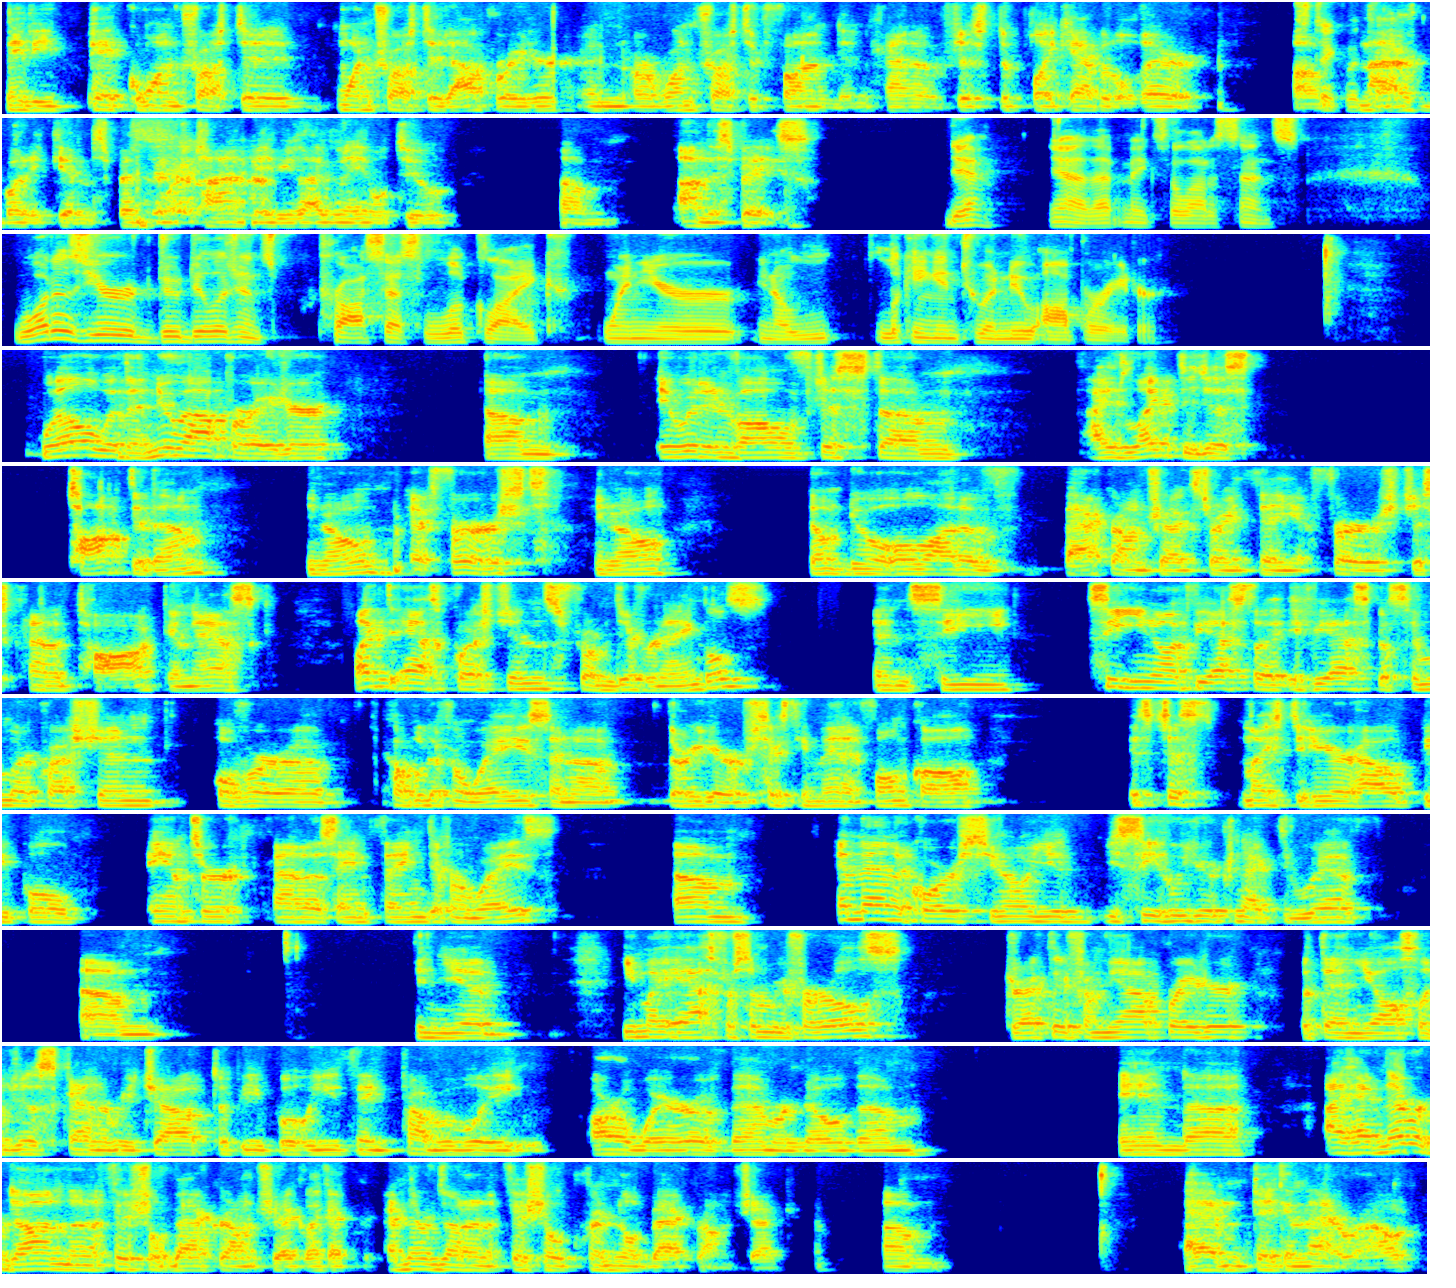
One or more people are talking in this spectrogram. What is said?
maybe pick one trusted one trusted operator and or one trusted fund and kind of just deploy capital there. Um, Stick with not that. everybody can spend much time maybe as I've been able to um, on the space. Yeah, yeah, that makes a lot of sense. What does your due diligence process look like when you're, you know, looking into a new operator? Well, with a new operator, um, it would involve just um, I'd like to just talk to them, you know, at first, you know, don't do a whole lot of background checks or anything at first, just kind of talk and ask I like to ask questions from different angles and see see, you know, if you ask the if you ask a similar question over a, couple different ways in a 30 or 60 minute phone call, it's just nice to hear how people answer kind of the same thing different ways. Um, and then of course, you know, you you see who you're connected with. Um, and you you might ask for some referrals directly from the operator, but then you also just kind of reach out to people who you think probably are aware of them or know them. And uh, I have never done an official background check. Like I, have never done an official criminal background check. Um, I haven't taken that route.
